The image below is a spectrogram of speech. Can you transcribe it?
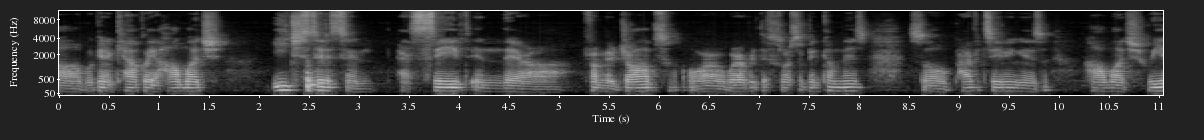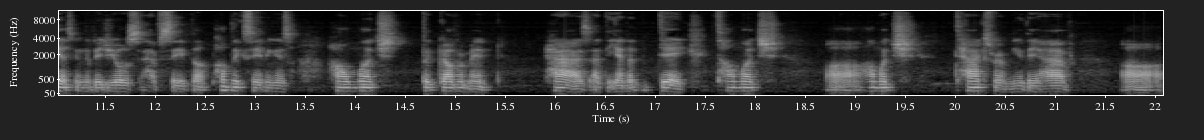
uh, we're going to calculate how much each citizen has saved in their uh, from their jobs or wherever the source of income is. So private saving is how much we as individuals have saved up. Public saving is how much the government has at the end of the day. It's how much uh, how much tax revenue they have uh,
